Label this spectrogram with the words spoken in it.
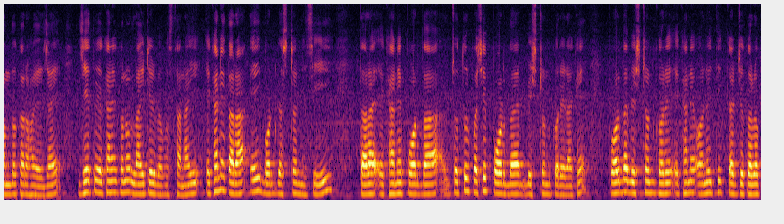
অন্ধকার হয়ে যায় যেহেতু এখানে কোনো লাইটের ব্যবস্থা নাই, এখানে তারা এই বটগাছটার নিচেই তারা এখানে পর্দা, চতুর্পাশে পর্দা বেষ্টন করে রাখে। পর্দা বেষ্টন করে এখানে অনৈতিক কার্যকলাপ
